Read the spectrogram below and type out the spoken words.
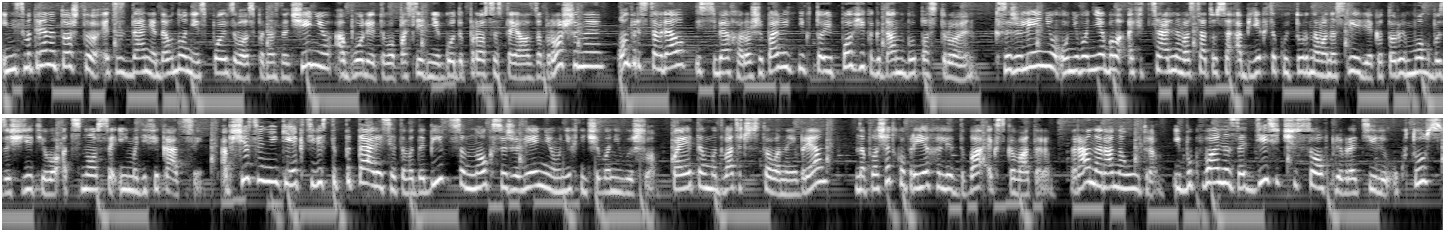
И несмотря на то, что это здание давно не использовалось по назначению, а более того, последние годы просто стояло заброшенное, он представлял из себя хороший памятник той эпохи, когда он был построен. К сожалению, у него не было официального статуса объекта культурного наследия, который мог бы защитить его от сноса и модификаций. Общественники и активисты пытались этого добиться, но, к сожалению, у них ничего не вышло. Поэтому 26 ноября на площадку приехали два экскаватора. Рано-рано утром. И буквально за 10 часов превратили Уктус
